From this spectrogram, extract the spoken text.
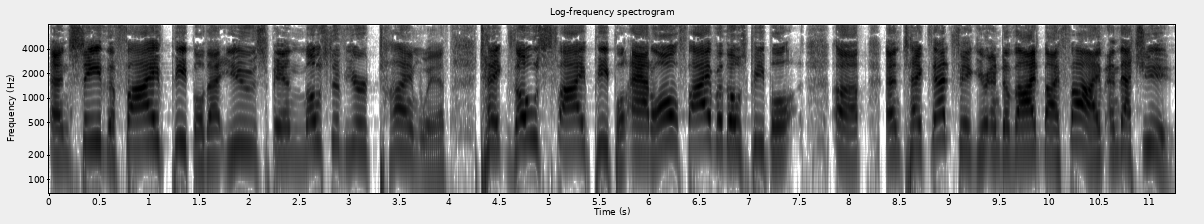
and see the five people that you spend most of your time with. Take those five people, add all five of those people up, and take that figure and divide by five, and that's you.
